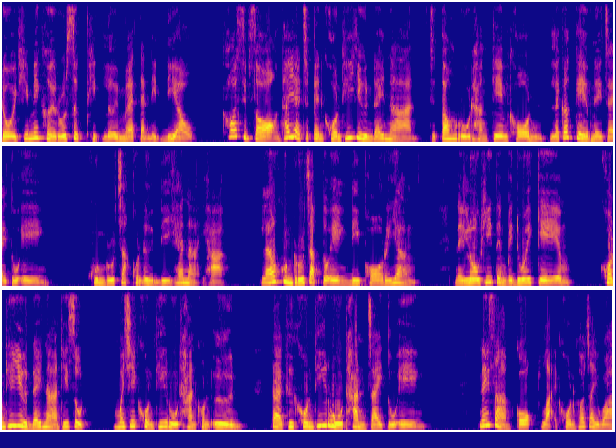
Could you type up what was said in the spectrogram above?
โดยที่ไม่เคยรู้สึกผิดเลยแม้แต่นิดเดียว ข้อ 12 ถ้าอยากจะเป็นคนที่ยืนได้นาน จะต้องรู้ทั้งเกมคน และก็เกมในใจตัวเอง คุณรู้จักคนอื่นดีแค่ไหนคะ แล้วคุณรู้จักตัวเองดีพอหรือยัง ในโลกที่เต็มไปด้วยเกม คนที่ยืนได้นานที่สุด ไม่ใช่คนที่รู้ทันคนอื่น แต่คือคนที่รู้ทันใจตัวเอง ในสามก๊กหลายคนเข้าใจว่า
